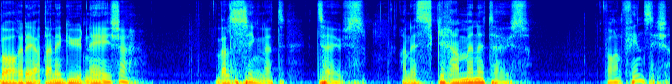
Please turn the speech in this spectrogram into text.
bare det at denne guden er ikke velsignet taus. Han er skremmende taus, for han fins ikke.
